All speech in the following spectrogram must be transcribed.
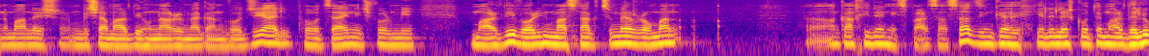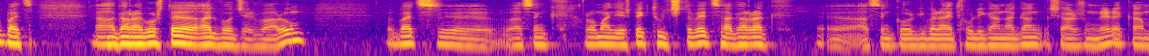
նման էր մշամարտի հունարոմյական ոճի, այլ փողոցային ինչ որ մի մարդի, որին մասնակցում էր Ռոման անկախ իրենից բարձ ասած, ինքը ելել էր կոտեմարտելու, բայց ագարագործը այլ ոճ էր վարում, բայց ասենք Ռոման երբեք թույլ չտվեց հագարակ ասենք գորգի վրա այդ խոլիգանական շարժումները կամ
